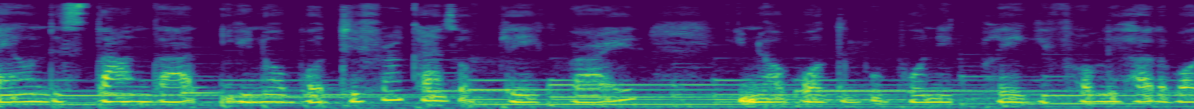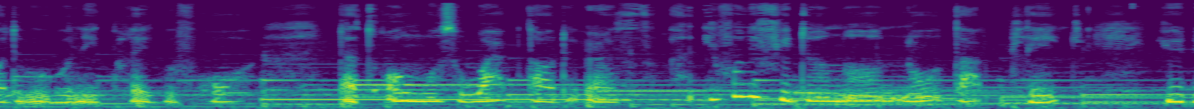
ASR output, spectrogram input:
I understand that you know about different kinds of plague, right? You know about the bubonic plague. You've probably heard about the bubonic plague before that almost wiped out the earth. And even if you do not know that plague, you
